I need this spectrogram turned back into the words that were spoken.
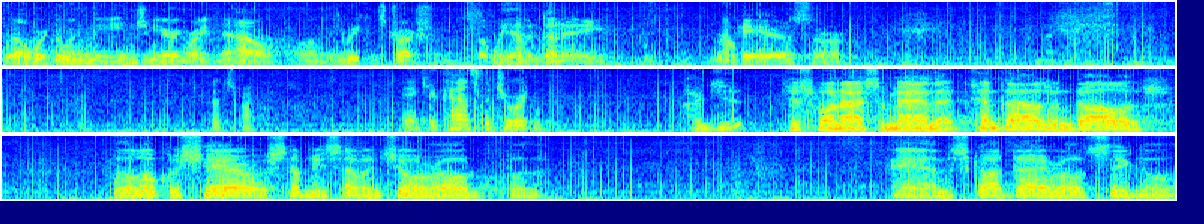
Well, we're doing the engineering right now on the reconstruction, but we haven't done any No. repairs or That's fine. Thank you. Councilor Jordan? I ju- just want to ask the man that $10,000 for the local share of 77 Shore Road for the, and Scott Dyer Road signal,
